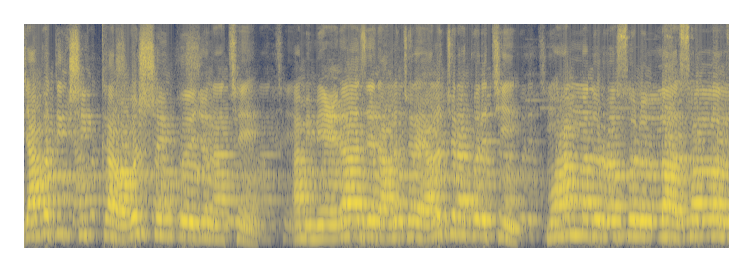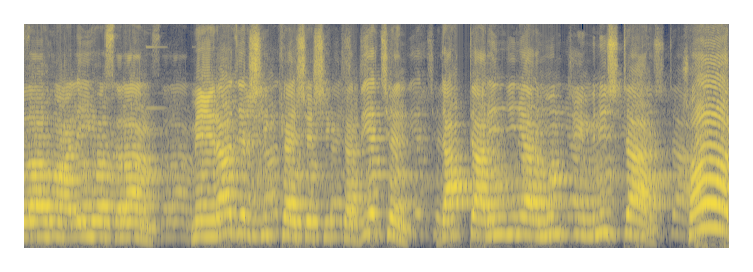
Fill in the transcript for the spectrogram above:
জাগতিক শিক্ষার অবশ্যই প্রয়োজন আছে। আমি মেয়েরাজের আলোচনায় আলোচনা করেছি। মোহাম্মদুর রসুল্লাহ সাল্লাল্লাহু আলাইহি ওয়াসাল্লাম মেয়েরাজের শিক্ষায় সে শিক্ষা দিয়েছেন। ডাক্তার, ইঞ্জিনিয়ার, মন্ত্রী, মিনিস্টার সব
